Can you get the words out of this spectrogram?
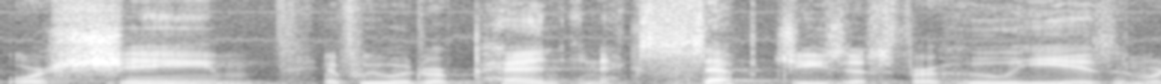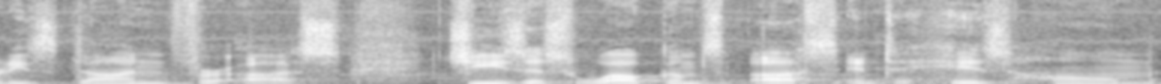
or shame if we would repent and accept Jesus for who he is and what he's done for us. Jesus welcomes us into his home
